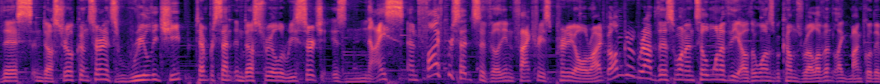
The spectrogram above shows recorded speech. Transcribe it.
this industrial concern. It's really cheap. 10% industrial research is nice, and 5% civilian factory is pretty alright. But I'm gonna grab this one until one of the other ones becomes relevant, like Banco de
